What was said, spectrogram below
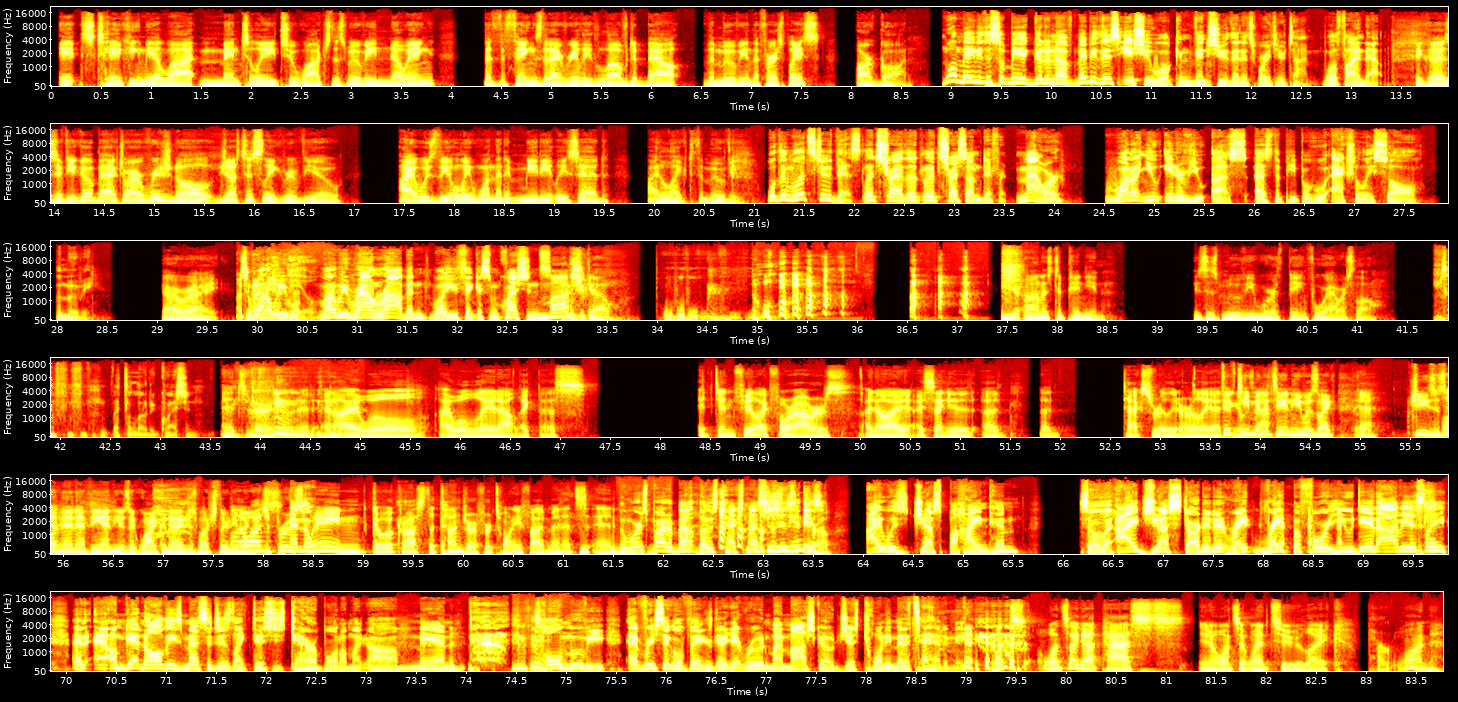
it's taking me a lot mentally to watch this movie, knowing that the things that I really loved about the movie in the first place are gone. Well, maybe this will be a good enough. Maybe this issue will convince you that it's worth your time. We'll find out. Because if you go back to our original Justice League review, I was the only one that immediately said I liked the movie. Well, then let's do this. Let's try. Let, let's try something different. Maurer, why don't you interview us as the people who actually saw the movie? All right. That's so why don't we. Deal. why don't we round robin while you think of some questions? Machko, Ooh. in your honest opinion, is this movie worth being four hours long? That's a loaded question. It's very loaded, and I will I will lay it out like this. It didn't feel like four hours. I know I, I sent you a, a text really early. I 15 was minutes in, he was like, Yeah, Jesus. Well- and then at the end, he was like, "Why couldn't I just watch 30 Well, I watched Bruce the- Wayne go across the tundra for 25 minutes, and The worst part about those text That was just messages is. I was just behind him. So like I just started it right right before you did, obviously, and I'm getting all these messages like this is terrible, and I'm like, oh man, this whole movie, every single thing is gonna get ruined by Moshko just 20 minutes ahead of me. once once I got past, you know, once it went to like part one,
